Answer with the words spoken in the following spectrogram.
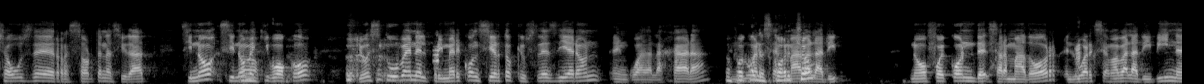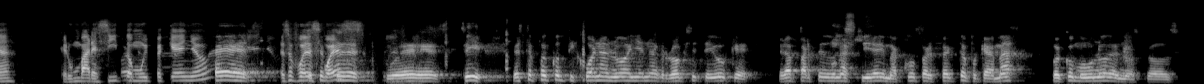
shows de resort en la ciudad. Si no, si no, me No. equivoco, yo estuve en el primer concierto que ustedes dieron en Guadalajara. ¿No fue con Scorcho? La Di- No, fue con Desarmador, el lugar que se llamaba La Divina, que era un barecito muy pequeño. Pues, ¿Eso fue Este fue después? después. Sí, este fue con Tijuana, ¿no? Ahí en el Roxy, te digo que era parte de una gira y me acuerdo perfecto porque además fue como uno de nuestros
